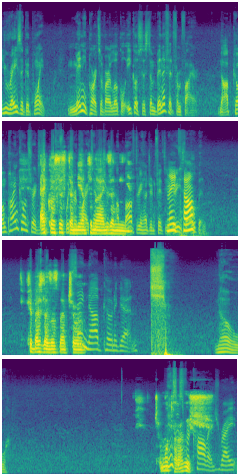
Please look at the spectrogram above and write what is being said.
Politically obstructive, you raise a good point. Many parts of our local ecosystem benefit from fire. Knob cone pine cones, for example, Ekosystem, which miałem require to na egzaminie. above 350 No i degrees co? open. Chyba źle Say zaznaczyłem. knob cone again. Cii. No. Czemu This to is for robisz? college, right?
